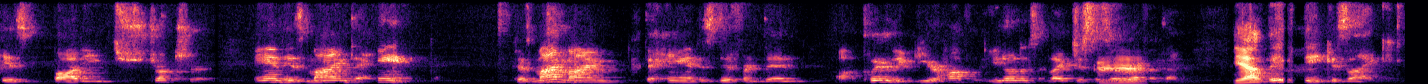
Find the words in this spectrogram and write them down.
his body structure and his mind to hand because my mind, the hand is different than uh, clearly Gear Rafa. You know what I'm saying? Like just as mm-hmm. a reference, like yeah, they think is like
